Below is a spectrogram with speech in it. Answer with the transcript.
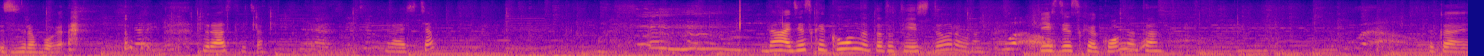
зверобоя. Здравствуйте. Здравствуйте. Да, детская комната тут есть, здорово. Есть детская комната. Такая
